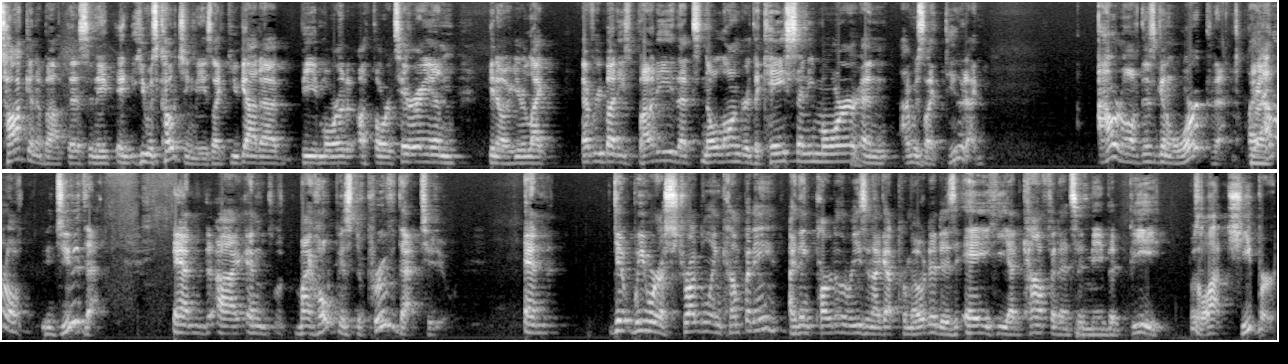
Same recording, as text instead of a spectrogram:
talking about this and he, and he was coaching me. He's like, you got to be more authoritarian. You know, you're like everybody's buddy. That's no longer the case anymore. And I was like, dude, I, I don't know if this is going to work then. Like, right. I don't know if you do that. And, uh, and my hope is to prove that to you. And we were a struggling company. I think part of the reason I got promoted is A, he had confidence in me, but B, it was a lot cheaper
